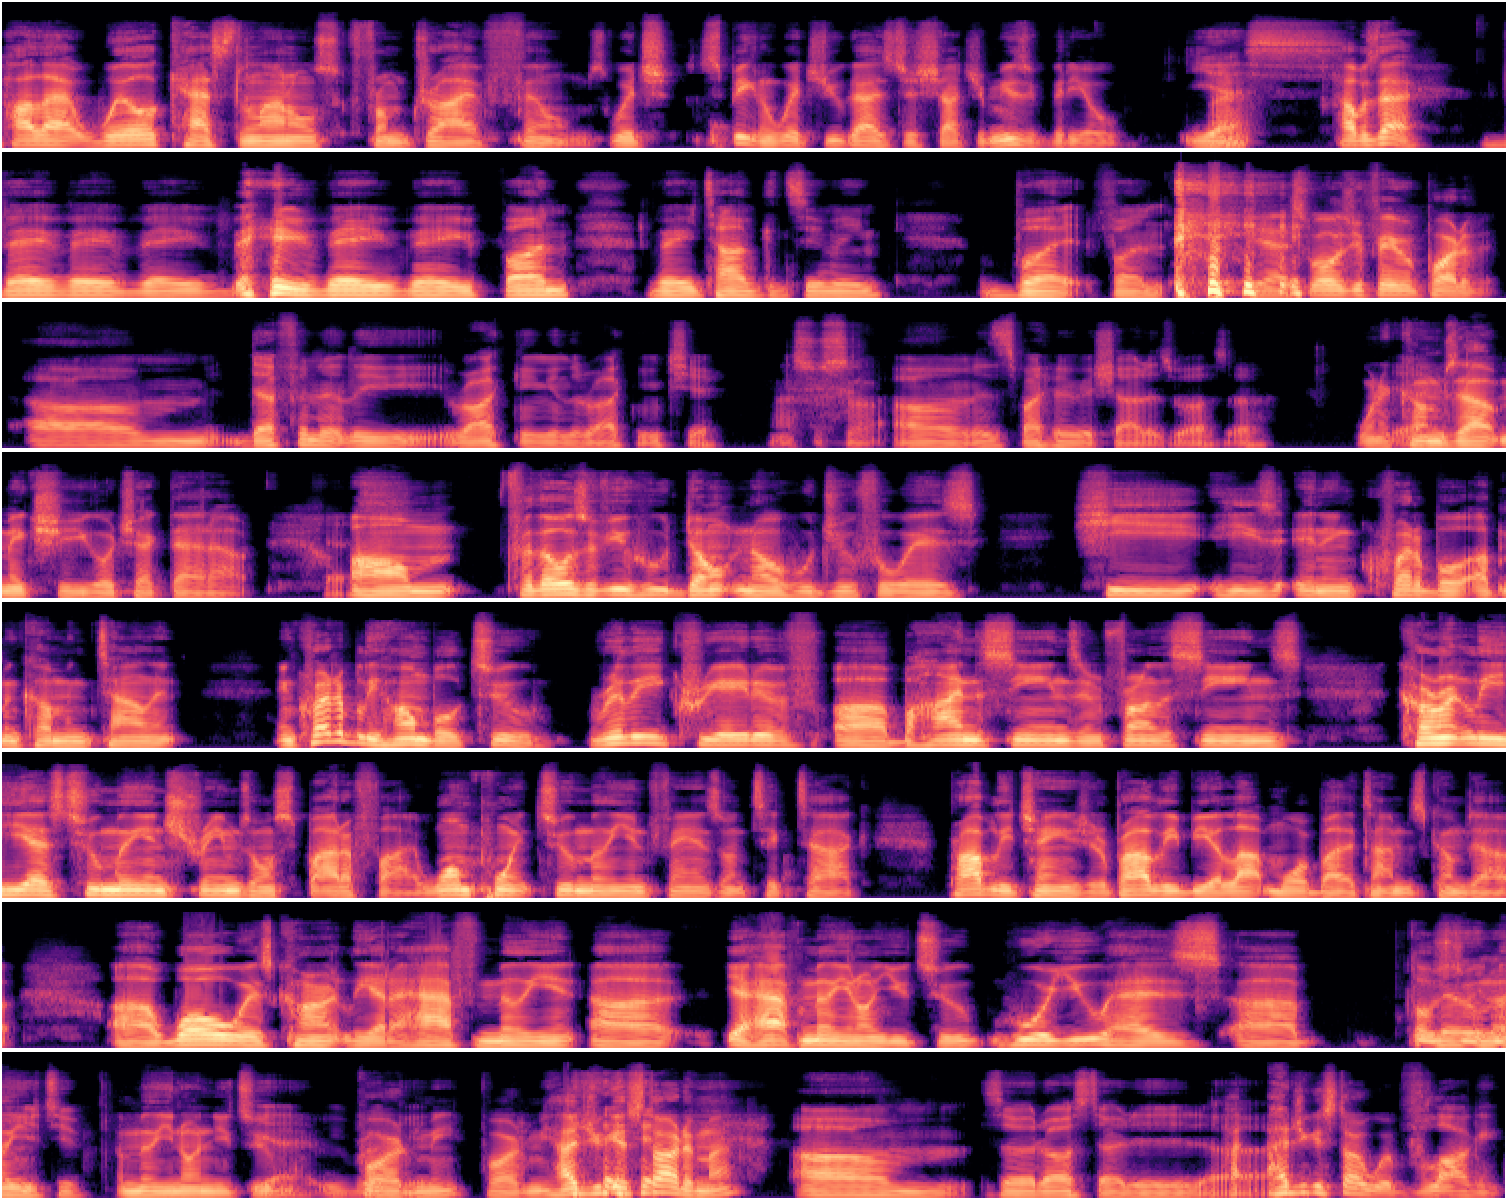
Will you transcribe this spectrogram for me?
holla at Will Castellanos from Drive Films. Which, speaking of which, you guys just shot your music video. Yes. How was that? Very, very, very, very, very, very fun. Very time consuming, but fun. yes. What was your favorite part of it? Um, definitely rocking in the rocking chair. That's what's up. Um, it's my favorite shot as well. So When it Yeah. comes out, make sure you go check that out. yes. Um, for those of you who don't know who Jufu is, he he's an incredible up and coming talent, incredibly humble too. Really creative, uh, behind the scenes, in front of the scenes. Currently, he has two million streams on Spotify, 1.2 million fans on TikTok. Probably changed. It'll probably be a lot more by the time this comes out. Uh, Woe is currently at a half million. Uh, yeah, half million on YouTube. Who are you has uh close to a Million on YouTube. a million on YouTube. Yeah, pardon it. me, pardon me. How'd you get started, man? Um, so it all started. How- Uh, How'd you get started with vlogging?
